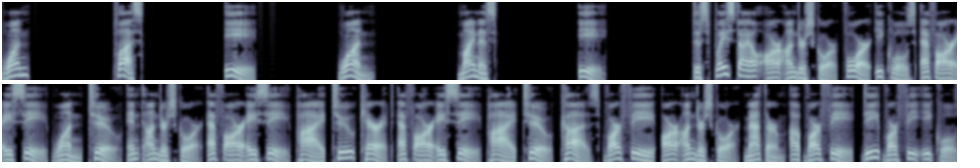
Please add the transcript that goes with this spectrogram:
1 plus e 1 minus e Display style r underscore four equals frac one two int underscore frac pi two caret frac pi two cos varphi r underscore mathrm a varphi d varphi equals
